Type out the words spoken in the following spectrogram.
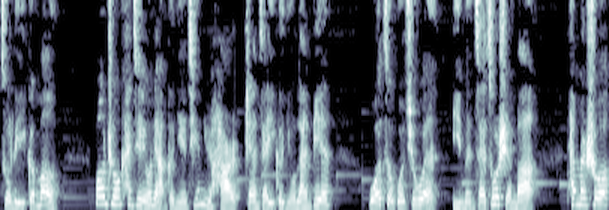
做了一个梦，梦中看见有两个年轻女孩站在一个牛栏边。我走过去问：“你们在做什么？”他们说：“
